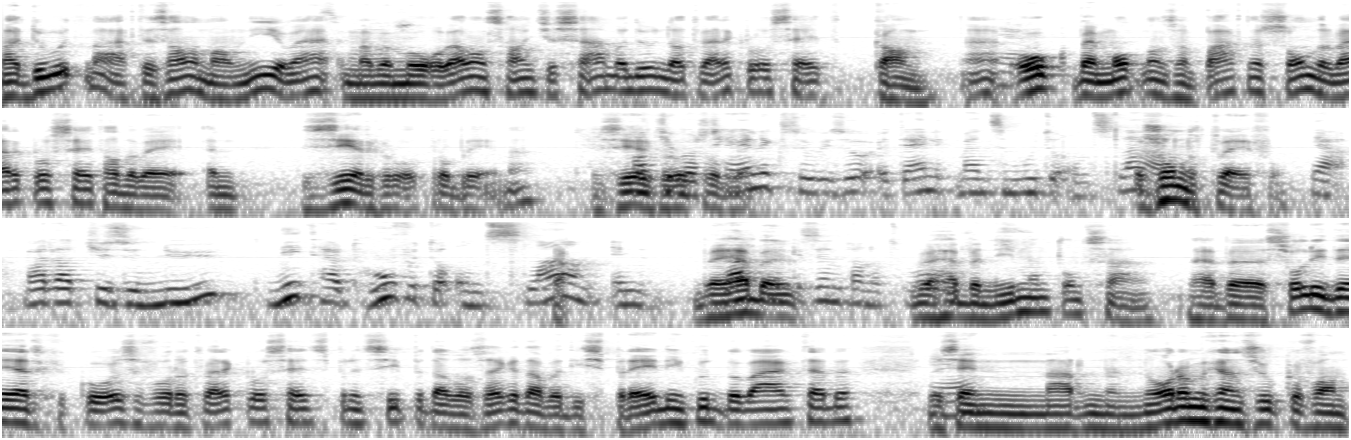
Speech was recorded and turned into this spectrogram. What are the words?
Maar doe het maar, het is allemaal nieuw. Hè. Dat Maar we mogen wel ons handjes samen doen dat werkloosheid kan. Hè. Ja. Ook bij Motmans en Partners, zonder werkloosheid hadden wij een zeer groot probleem. Hè. Een zeer Want je groot probleem. waarschijnlijk sowieso uiteindelijk mensen moeten ontslaan. Zonder twijfel. Ja, maar dat je ze nu niet hebt hoeven te ontslaan in de Wij werkelijke hebben- zin van het woord. We hebben niemand ontslaan. We hebben solidair gekozen voor het werkloosheidsprincipe. Dat wil zeggen dat we die spreiding goed bewaard hebben. We Ja. zijn naar een norm gaan zoeken van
